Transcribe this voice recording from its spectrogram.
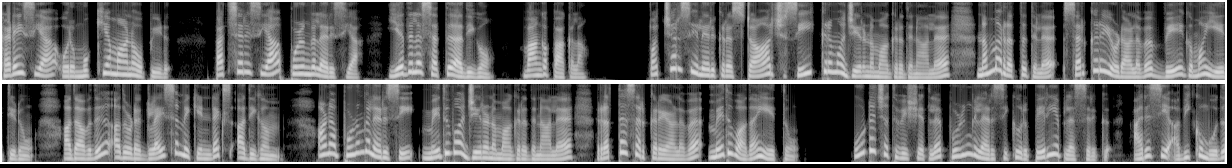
கடைசியா ஒரு முக்கியமான ஒப்பீடு. பச்சரிசியா புழுங்கல் அரிசியா? எதுல சத்து அதிகம்? வாங்க பார்க்கலாம். பச்சரிசியில இருக்கிற ஸ்டார்ச் சீக்கிரமா ஜீரணமாகிறதுனால நம்ம ரத்தத்துல சர்க்கரையோட அளவை வேகமா ஏத்திடும். அதாவது அதோட கிளைசமிக் இண்டெக்ஸ் அதிகம். ஆனா புழுங்கலரிசி மெதுவா ஜீரணமாகிறதுனால ரத்த சர்க்கரை அளவை மெதுவா தான் ஏத்தும். ஊட்டச்சத்து விஷயத்துல புழுங்கல் அரிசிக்கு ஒரு பெரிய பிளஸ் இருக்கு. அரிசி அவிக்கும்போது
